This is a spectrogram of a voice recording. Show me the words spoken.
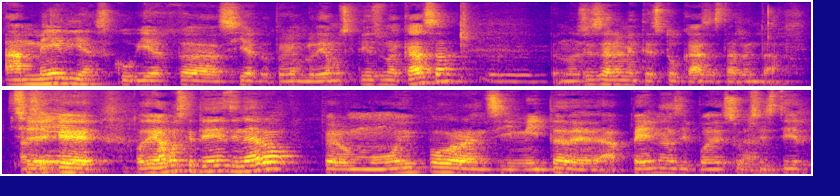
a medias cubierta cierto. Por ejemplo, digamos que tienes una casa, Mm, pero no necesariamente es tu casa, está rentada. Sí. Así que, o digamos que tienes dinero, pero muy por encimita de apenas y Claro. subsistir.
